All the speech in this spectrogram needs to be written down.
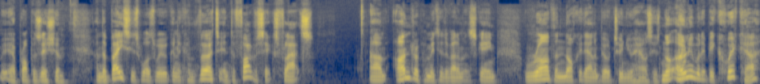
you know, proposition. And the basis was we were going to convert it into five or six flats. Um, under a permitted development scheme, rather than knock it down and build two new houses. Not only would it be quicker,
